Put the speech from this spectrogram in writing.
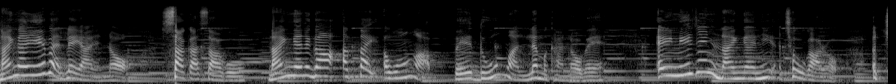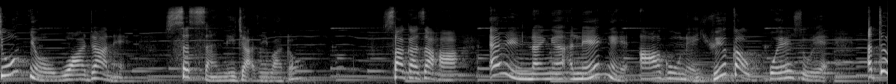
နိုင်ငံရေးပဲလှည့်ရရင်တော့စကားစာကိုနိုင်ငံတကာအတိုက်အဝန်းကဘယ်သူမှလက်မခံတော့ပဲ အိမ်နီးချင်းနိုင်ငံကြီးအချို့ကတော့အကျိုးမျှော်ဝါဒနဲ့ဆက်ဆံနေကြသေးပါတော့စကားစာဟာအဲ့ဒီနိုင်ငံအနှဲငယ်အားကိုးနဲ့ရွေးကောက်ပွဲဆိုတဲ့အတူ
